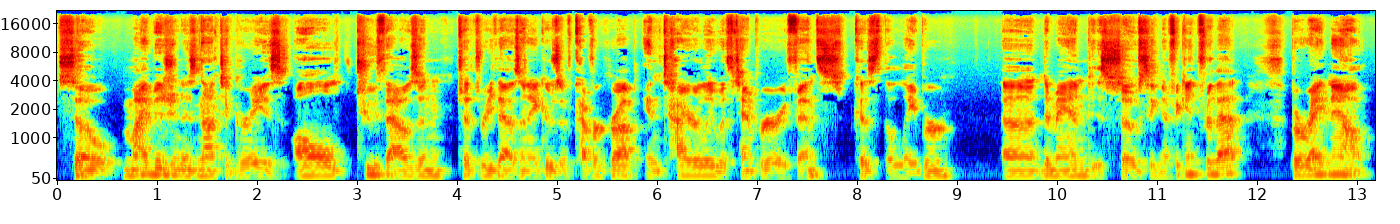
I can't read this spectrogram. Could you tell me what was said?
So my vision is not to graze all 2,000 to 3,000 acres of cover crop entirely with temporary fence because the labor uh, demand is so significant for that. But right now,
